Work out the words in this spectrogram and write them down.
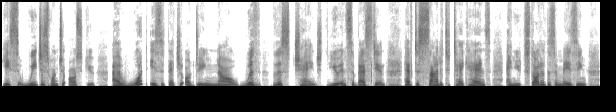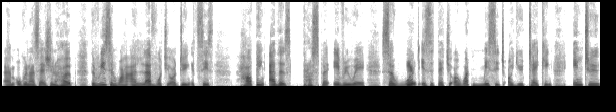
yes, we just want to ask you uh, what is it that you are doing now with this change? You and Sebastian have decided to take hands and you started this amazing um, organization, Hope. The reason why I love what you are doing, it says, helping others prosper everywhere. So, what is it that you are? What message are you taking into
